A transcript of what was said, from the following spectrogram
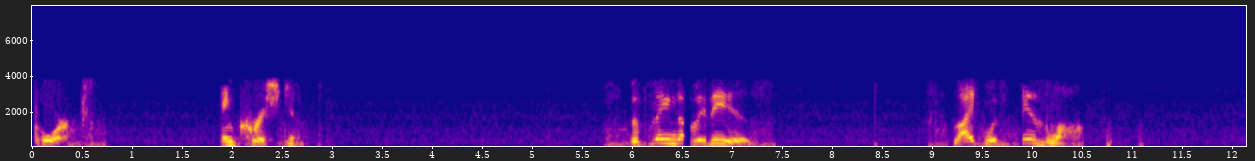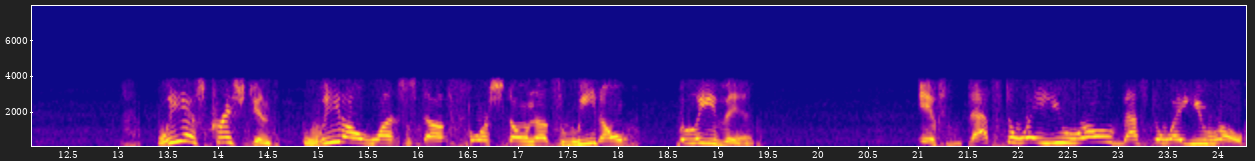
pork and Christians. The thing of it is, like with Islam, we as Christians, we don't want stuff forced on us we don't believe in. If that's the way you roll, that's the way you roll.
